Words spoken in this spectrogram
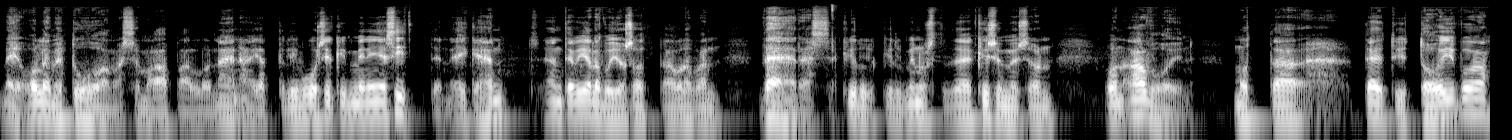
me olemme tuhoamassa maapalloa. Näin hän ajatteli vuosikymmeniä sitten, eikä hän, häntä vielä voi osoittaa olevan väärässä. Kyllä, kyllä minusta tämä kysymys on, on avoin, mutta täytyy toivoa,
